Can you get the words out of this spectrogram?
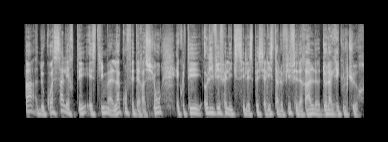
Pas de quoi s'alerter, estime la Confédération. Écoutez Olivier Félix, il est spécialiste à l'Office fédéral de l'agriculture.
